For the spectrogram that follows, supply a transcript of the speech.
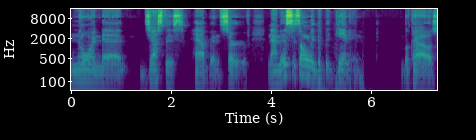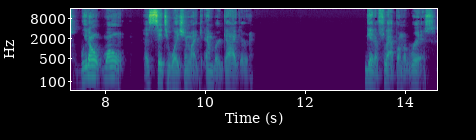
knowing that justice have been served. Now, this is only the beginning because we don't want a situation like Amber Guyger get a flap on the wrist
